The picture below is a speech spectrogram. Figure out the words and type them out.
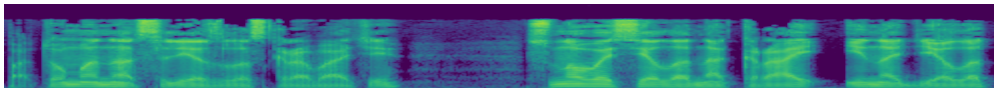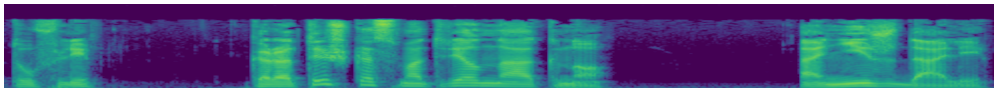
Потом она слезла с кровати, снова села на край и надела туфли. Коротышка смотрел на окно. Они ждали.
